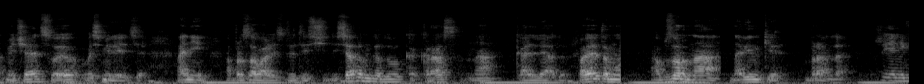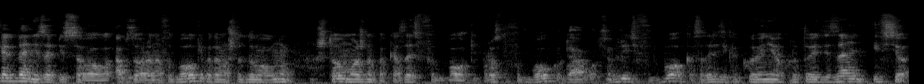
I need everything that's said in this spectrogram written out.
отмечает свое восьмилетие. Они образовались в 2010 году как раз на Коляду. Поэтому обзор на новинки бренда. Я никогда не записывал обзоры на футболки, потому что думал, ну, что можно показать в футболке. Просто футболку, да, вот смотрите, футболка, смотрите, какой у нее крутой дизайн, и все.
